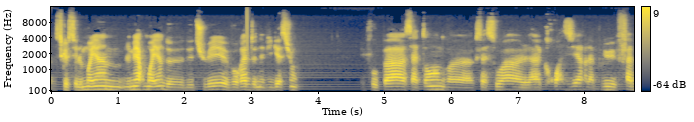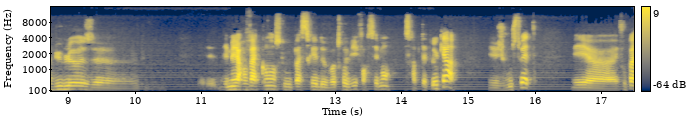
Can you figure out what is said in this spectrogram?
parce que c'est le, moyen, le meilleur moyen de tuer vos rêves de navigation faut pas s'attendre euh, que ça soit la croisière la plus fabuleuse, euh, les meilleures vacances que vous passerez de votre vie, forcément. Ce sera peut-être le cas, et je vous souhaite. Mais euh, il faut pas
